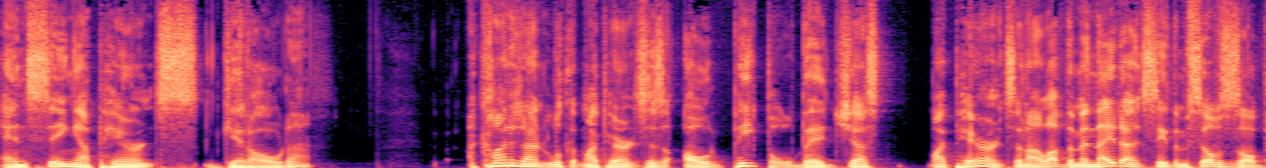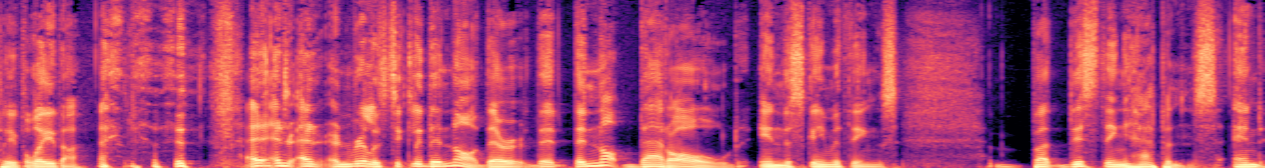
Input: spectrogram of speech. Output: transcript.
and seeing our parents get older. I kind of don't look at my parents as old people. They're just my parents and I love them and they don't see themselves as old people either. and, and, and, realistically, they're not. They're, they're, they're not that old in the scheme of things. But this thing happens. And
